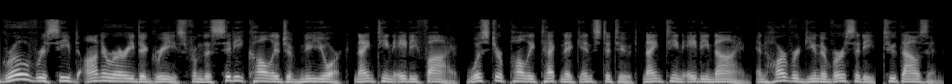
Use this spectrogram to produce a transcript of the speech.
Grove received honorary degrees from the City College of New York 1985, Worcester Polytechnic Institute 1989, and Harvard University 2000.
